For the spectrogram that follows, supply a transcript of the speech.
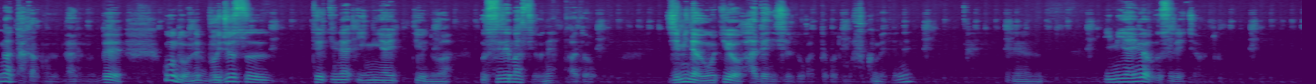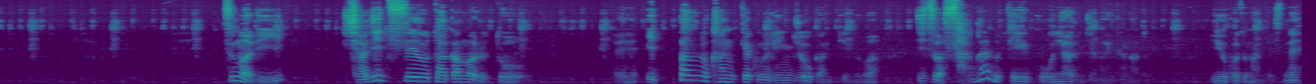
が高くなるので、今度はね、武術的な意味合いっていうのは薄れますよね。あと、地味な動きを派手にするとかってことも含めてね。うん意味合いが薄れちゃうと。つまり、写実性を高まると、えー一般の観客の臨場感っていうのは、実は下がる傾向にあるんじゃないかなということなんですね。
